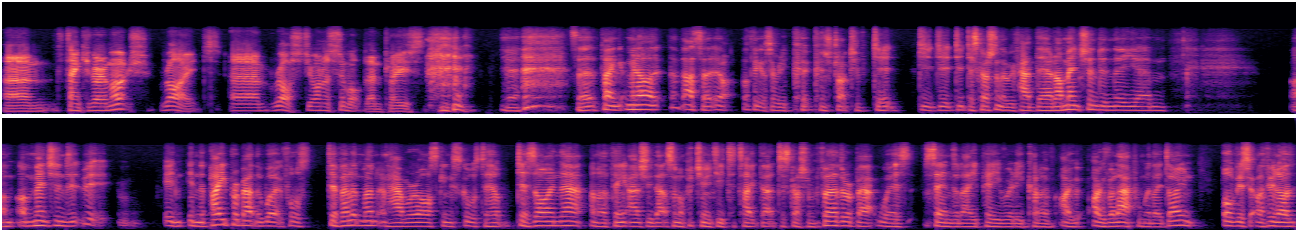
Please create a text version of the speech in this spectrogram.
Um, thank you very much. Right, um, Ross, do you want to sum up then, please? yeah. So thank. I mean, I, that's a. I think it's a really constructive di- di- di- discussion that we've had there. And I mentioned in the. Um, I, I mentioned it in, in the paper about the workforce development and how we're asking schools to help design that. And I think actually that's an opportunity to take that discussion further about where SEND and AP really kind of overlap and where they don't obviously, I think I'd,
